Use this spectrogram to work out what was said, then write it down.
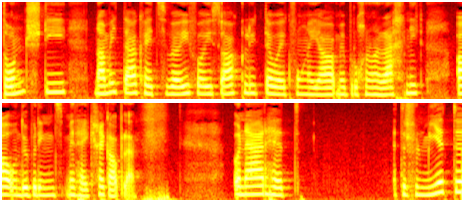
Donnerstag Nachmittag haben zwei von uns angerufen und haben gefunden, ja, wir brauchen noch eine Rechnung. Ah, und übrigens, wir haben keine Gabel. Und er hat der Vermieter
